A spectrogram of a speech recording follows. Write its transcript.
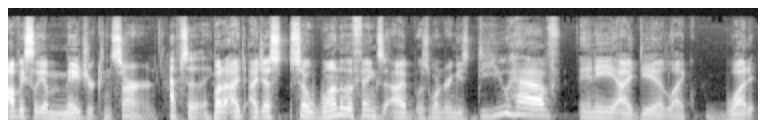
obviously a major concern. Absolutely. But I, I just so one of the things I was wondering is, do you have any idea like what it,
